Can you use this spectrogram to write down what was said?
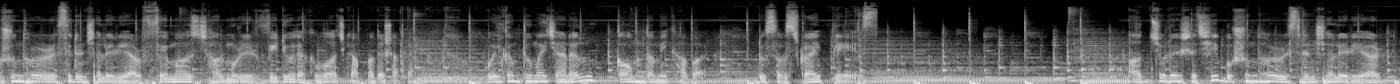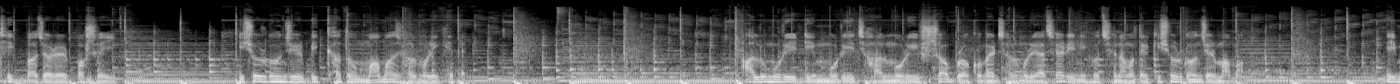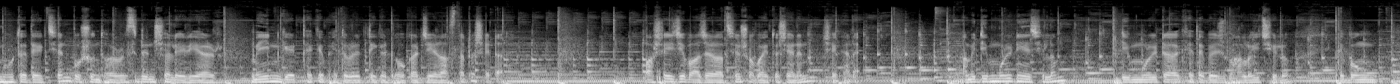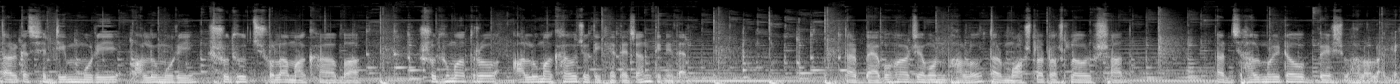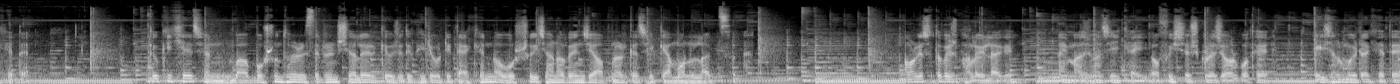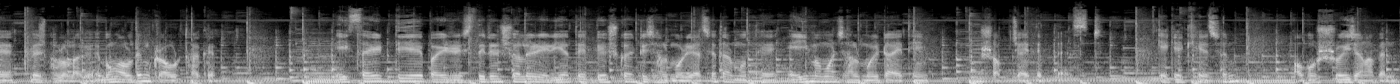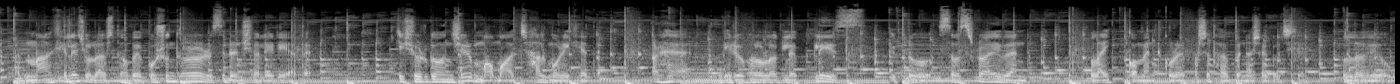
Bashundhara residential এরিয়ার famous ঝালমুড়ির video দেখাবো আজকে আপনাদের সাথে। ওয়েলকাম টু মাই চ্যানেল কম দামি খাবার। ডু সাবস্ক্রাইব প্লিজ আজ চলে এসেছি বসুন্ধরা রেসিডেন্সিয়াল এরিয়ার ঠিক বাজারের পাশেই। কিশোরগঞ্জের বিখ্যাত মামা ঝালমুড়ি খেতে। আলু মুড়ি ডিম মুড়ি ঝালমুড়ি, সব রকমের ঝালমুড়ি আছে আর ইনি হচ্ছেন আমাদের কিশোরগঞ্জের মামা। এই মুহূর্তে দেখছেন বসুন্ধরা রেসিডেন্সিয়াল এরিয়ার মেইন গেট থেকে ভেতরের দিকে ঢোকার যে রাস্তাটা সেটা। পাশেই যে বাজার আছে, সবাই তো চেনেন সেখানে। আমি ডিম মুড়ি নিয়েছিলাম। ডিম মুড়িটা খেতে বেশ ভালোই ছিল এবং তার কাছে ডিম মুড়ি, আলু মুড়ি, শুধু ছোলা মাখা বা শুধুমাত্র আলু মাখাও যদি খেতে চান তিনি দেন। তার ব্যবহার যেমন ভালো, তার মশলা টশলাও স্বাদ, তার ঝালমুড়িটাও বেশ ভালো লাগে খেতে। কেউ কি খেয়েছেন? বা বসুন্ধরা রেসিডেন্সিয়ালের কেউ যদি ভিডিওটি দেখেন, অবশ্যই জানাবেন যে আপনার কাছে কেমন লাগছে। আমার কাছে তো বেশ ভালোই লাগে। আমি মাঝে মাঝেই খাই। অফিস শেষ করে যাওয়ার পথে এই ঝালমুড়িটা খেতে বেশ ভালো লাগে এবং অল টাইম ক্রাউড থাকে। এই সাইড দিয়ে বা এই রেসিডেন্সিয়ালের এরিয়াতে বেশ কয়েকটি ঝালমুড়ি আছে। তার মধ্যে এই মামার ঝালমুড়িটা আই থিঙ্ক সবচাইতে বেস্ট কে কে খেয়েছেন? অবশ্যই জানাবেন। না খেলে চলে আসতে হবে বসুন্ধরা রেসিডেন্সিয়াল এরিয়াতে কিশোরগঞ্জের মামা ঝালমুড়ি খেতে। আর হ্যাঁ ভিডিও ভালো লাগলে প্লিজ একটু সাবস্ক্রাইব অ্যান্ড লাইক কমেন্ট করে পাশে থাকবেন আশা করছি। Love you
